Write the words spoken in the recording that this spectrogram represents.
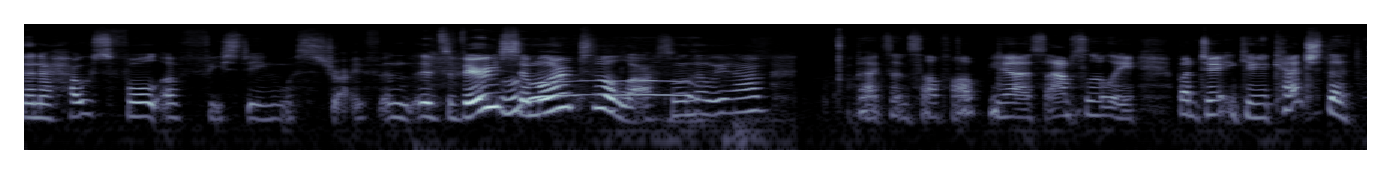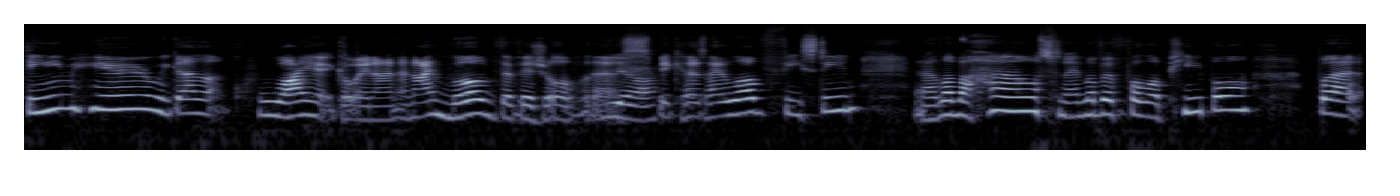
than a house full of feasting with strife. And it's very similar to the last one that we have. Backs itself up. Yes, absolutely. But do can you catch the theme here? We got a lot quiet going on, and I love the visual of this Yeah. because I love feasting, and I love a house, and I love it full of people, but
